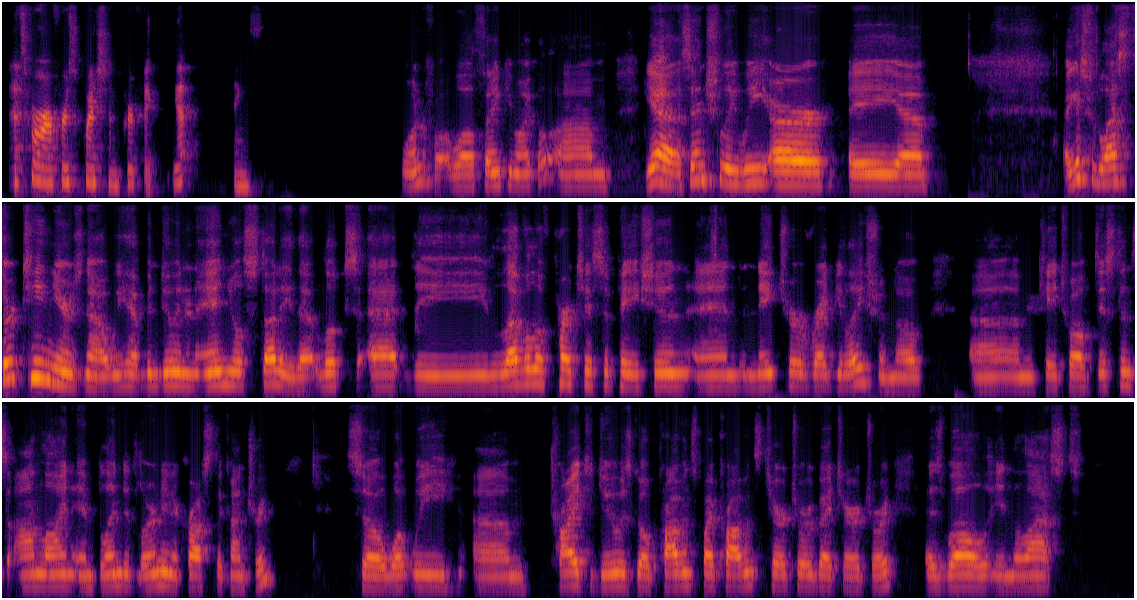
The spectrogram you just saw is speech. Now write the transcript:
That's for our first question. Perfect. Yep. Thanks. Wonderful. Well, thank you, Michael. Um, yeah, essentially we are a, uh, I guess for the last 13 years now, we have been doing an annual study that looks at the level of participation and the nature of regulation of um, K-12 distance, online, and blended learning across the country. So what we um, try to do is go province by province, territory by territory, as well in the last,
